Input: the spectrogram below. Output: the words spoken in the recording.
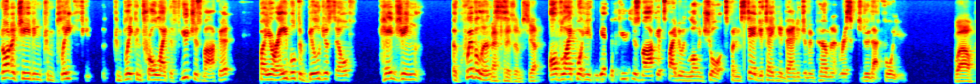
not achieving complete complete control like the futures market, but you're able to build yourself hedging equivalents mechanisms, yeah, of like what you can get in the futures markets by doing long and shorts. But instead, you're taking advantage of impermanent risk to do that for you. Wow.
